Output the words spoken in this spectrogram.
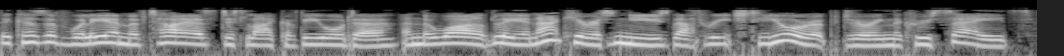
because of William of Tyre's dislike of the order, and the wildly inaccurate news that reached Europe during the Crusades.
